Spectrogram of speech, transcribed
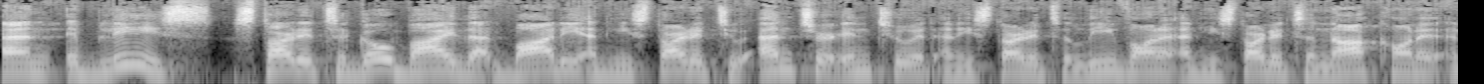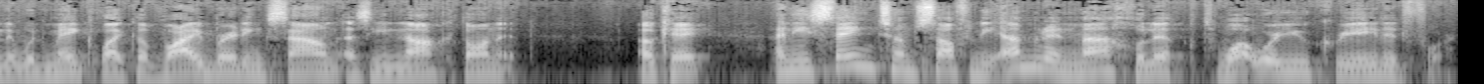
and iblis started to go by that body and he started to enter into it and he started to leave on it and he started to knock on it and it would make like a vibrating sound as he knocked on it okay and he's saying to himself لِأَمْرٍ مَا خُلِقْتُ what were you created for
